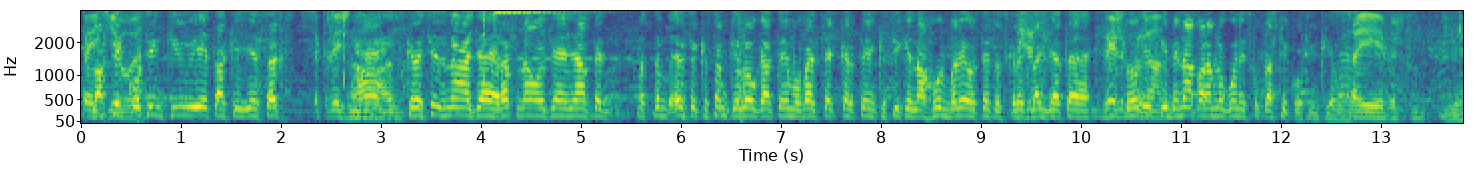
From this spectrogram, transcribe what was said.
پلاسٹک کوٹنگ کی ہوئی ہے تاکہ یہ سیٹ ہاں اسکریچز نہ آ جائے رف نہ ہو جائے یہاں پہ مطلب ایسے قسم کے لوگ آتے ہیں موبائل چیک کرتے ہیں کسی کے ناخون بڑے ہوتے ہیں تو اسکریچ لگ جاتا ہے۔ تو اس کی ہاں۔ بنا پر ہم لوگوں نے اس کو پلاسٹک کوٹنگ کیا ہوا صحیح ہے بالکل۔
